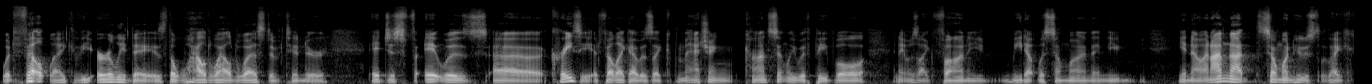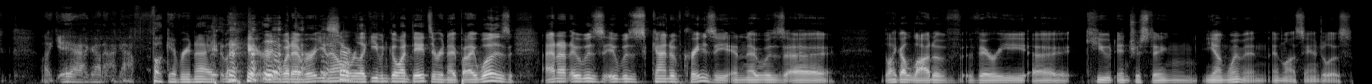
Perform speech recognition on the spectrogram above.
what felt like the early days, the wild, wild west of Tinder. It just it was uh, crazy. It felt like I was like matching constantly with people, and it was like fun. You meet up with someone, and you you know. And I'm not someone who's like like yeah, I got I got fuck every night like, or whatever, you know, Sure. or like even go on dates every night. But I was, I don't. It was it was kind of crazy, and I was. uh like a lot of very uh, cute, interesting young women in Los Angeles.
